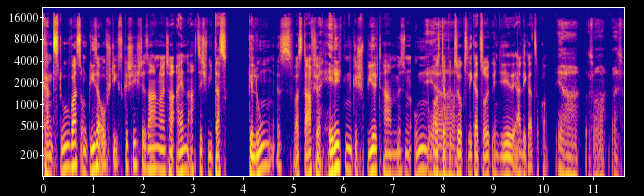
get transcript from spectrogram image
Kannst du was um diese Aufstiegsgeschichte sagen, 1981, wie das gelungen ist, was da für Helden gespielt haben müssen, um Ja. aus der Bezirksliga zurück in die DDR-Liga zu kommen? Ja, das war also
